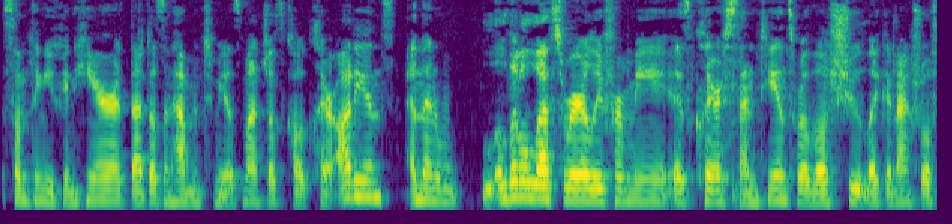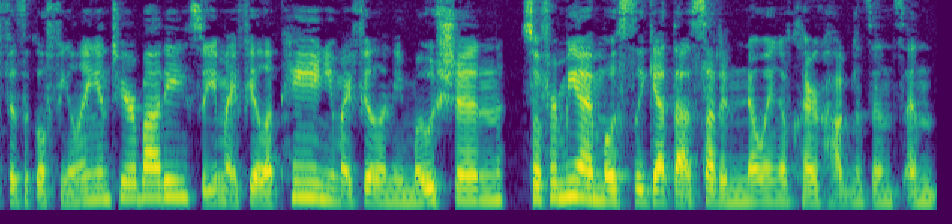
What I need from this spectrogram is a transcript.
something you can hear. That doesn't happen to me as much. That's called clairaudience. And then a little less rarely for me is clairsentience, where they'll shoot like an actual physical feeling into your body. So you might feel a pain, you might feel an emotion. So for me, I mostly get that sudden knowing of claircognizance and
